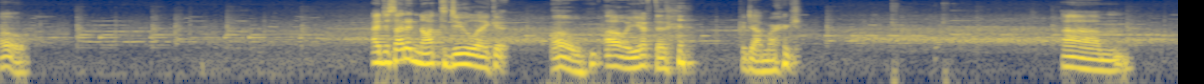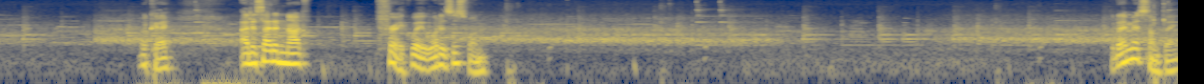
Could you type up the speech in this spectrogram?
Oh. I decided not to do like a... Oh. Oh, you have to... Good job, Mark. Um... Okay. I decided not... Frick, wait, what is this one? Did I miss something?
